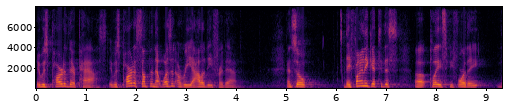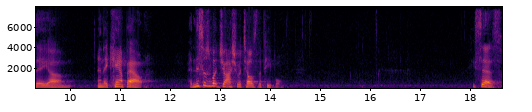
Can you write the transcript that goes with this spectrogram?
It was part of their past. It was part of something that wasn't a reality for them. And so they finally get to this uh, place before they, they um, and they camp out. And this is what Joshua tells the people. He says,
